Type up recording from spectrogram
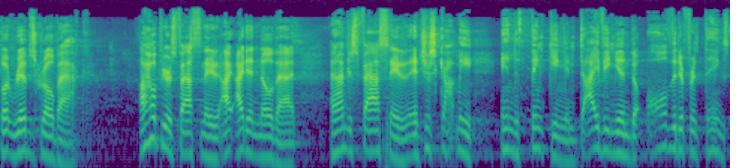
but ribs grow back. I hope you're as fascinated. I, I didn't know that. And I'm just fascinated. It just got me into thinking and diving into all the different things.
